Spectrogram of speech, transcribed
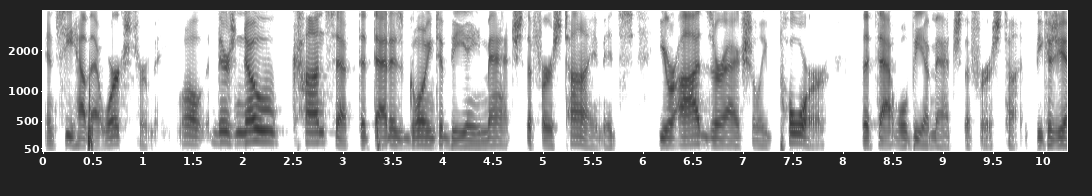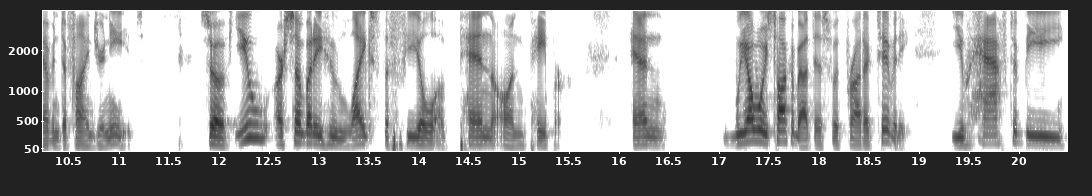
and see how that works for me. Well, there's no concept that that is going to be a match the first time. It's your odds are actually poor that that will be a match the first time because you haven't defined your needs. So if you are somebody who likes the feel of pen on paper, and we always talk about this with productivity, you have to be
